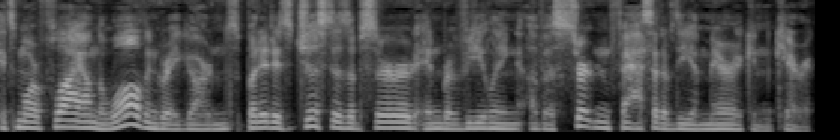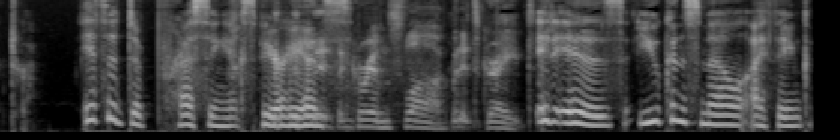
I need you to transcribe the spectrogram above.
It's more fly on the wall than Grey Gardens, but it is just as absurd and revealing of a certain facet of the American character. It's a depressing experience. it's a grim slog, but it's great. It is. You can smell, I think,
